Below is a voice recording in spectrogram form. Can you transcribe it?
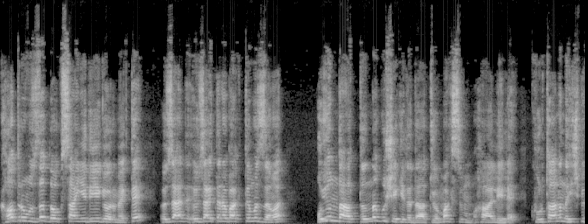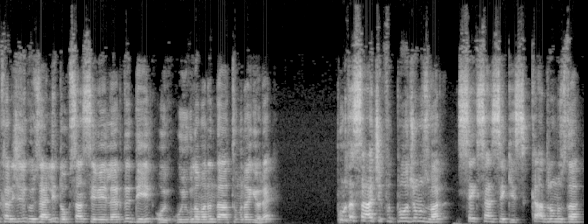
Kadromuzda 97'yi görmekte. Özel, özelliklerine baktığımız zaman oyun dağıttığında bu şekilde dağıtıyor maksimum haliyle. Kurtağının da hiçbir kalecilik özelliği 90 seviyelerde değil uygulamanın dağıtımına göre. Burada sağ açık futbolcumuz var. 88. Kadromuzda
